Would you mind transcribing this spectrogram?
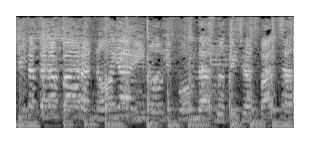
Quítate la paranoia y no difundas noticias falsas.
